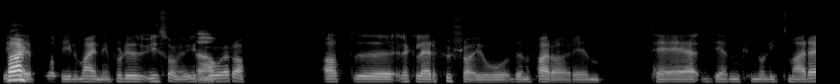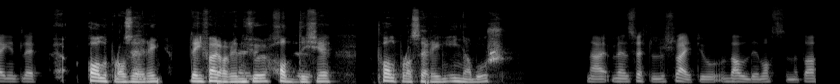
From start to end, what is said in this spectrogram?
Hvis Nei. det på en måte gir mening. Fordi vi så jo i Ja. fjor da, at uh, Leclerc pusha jo den Ferrarien til det den kunne litt mer, egentlig. Pallplassering. Den Ferrarien i fjor hadde ikke pallplassering innabords. Nei, men Svettel sleit jo veldig masse med det.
